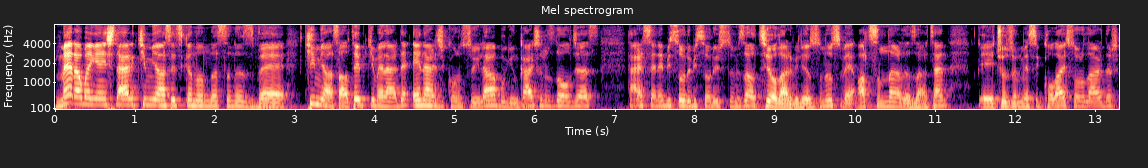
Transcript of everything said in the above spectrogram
Merhaba gençler, Kimya Sesi kanalındasınız ve kimyasal tepkimelerde enerji konusuyla bugün karşınızda olacağız. Her sene bir soru bir soru üstümüze atıyorlar biliyorsunuz ve atsınlar da zaten e, çözülmesi kolay sorulardır.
